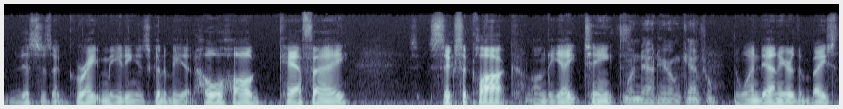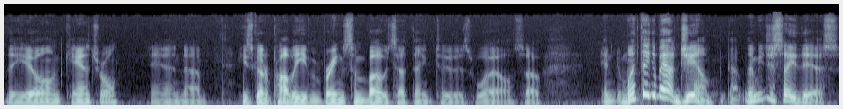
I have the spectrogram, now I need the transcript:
this is a great meeting. It's going to be at Whole Hog Cafe, six o'clock on the 18th. One down here on Cantrell. The one down here at the base of the hill on Cantrell, and um, he's going to probably even bring some boats, I think, too, as well. So, and one thing about Jim, uh, let me just say this:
